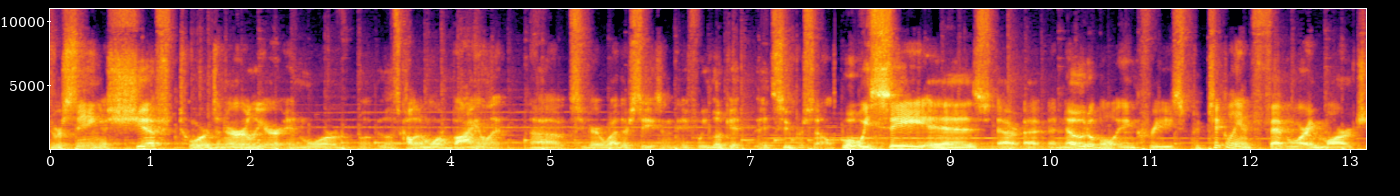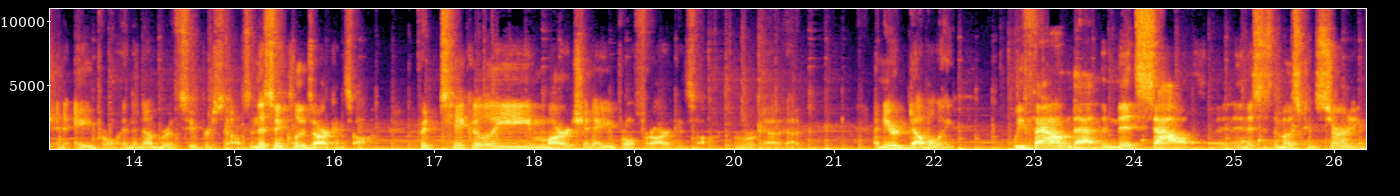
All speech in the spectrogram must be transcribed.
We're seeing a shift towards an earlier and more, let's call it a more violent uh, severe weather season if we look at, at supercells. What we see is a, a, notable increase, particularly in February, March, and April in the number of supercells. And this includes Arkansas, particularly March and April for Arkansas, a, a near doubling. We found that the Mid-South, and this is the most concerning,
